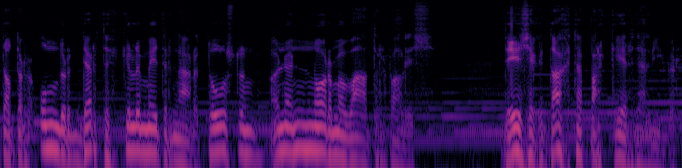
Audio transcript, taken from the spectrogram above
dat er onder 30 kilometer naar het oosten een enorme waterval is. Deze gedachte parkeert hij liever.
